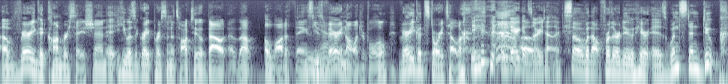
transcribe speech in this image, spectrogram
A very good conversation. Uh, He was a great person to talk to about about a lot of things. He's Yeah. very knowledgeable, very good storyteller. a very Uh, good storyteller. so without further ado, here is Winston Duke.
